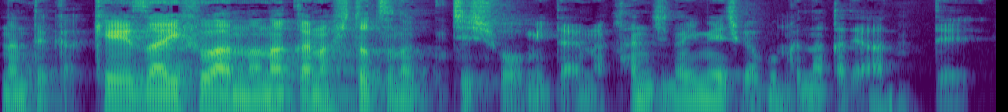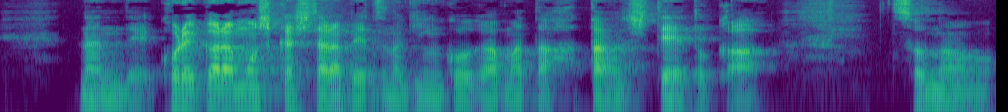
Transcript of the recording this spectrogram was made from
なんていうか、経済不安の中の一つの事象みたいな感じのイメージが僕の中であって、なんで、これからもしかしたら別の銀行がまた破綻してとか、その、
